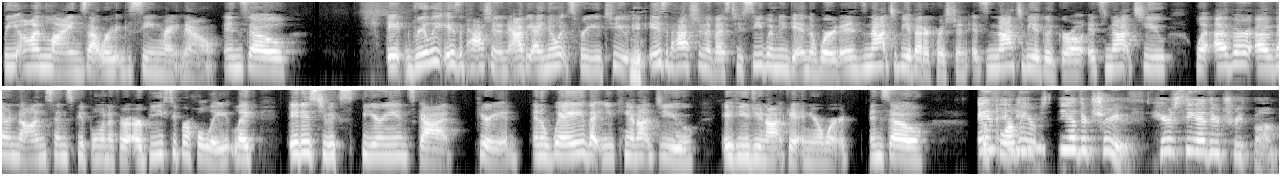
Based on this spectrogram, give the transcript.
beyond lines that we're seeing right now. And so it really is a passion. And Abby, I know it's for you too. Mm. It is a passion of us to see women get in the word. And it's not to be a better Christian. It's not to be a good girl. It's not to whatever other nonsense people want to throw or be super holy. Like it is to experience God, period, in a way that you cannot do if you do not get in your word. And so and, and we... here's the other truth. Here's the other truth bomb.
